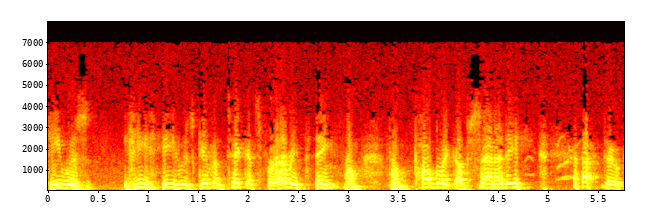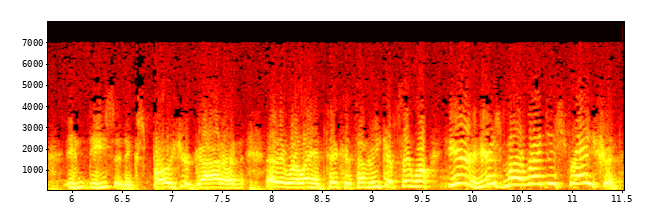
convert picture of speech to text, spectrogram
He was he, he was given tickets for everything from, from public obscenity to indecent exposure. God, and they were laying tickets on him. He kept saying, "Well, here, here's my registration.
